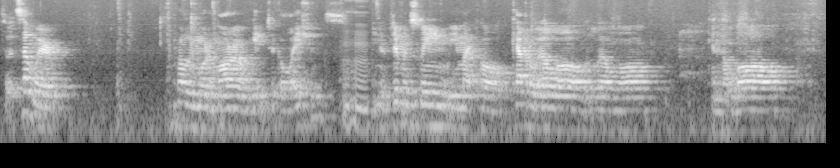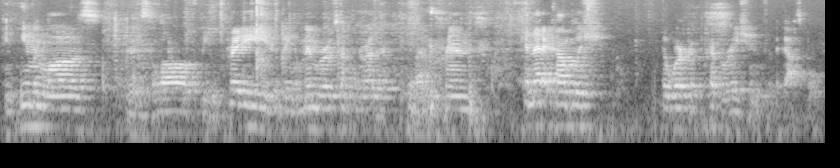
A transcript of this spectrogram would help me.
So it's somewhere, probably more tomorrow, we'll get into Galatians. You know, the difference between what you might call capital L law, little l law, and the law, and human laws. There's the law of being pretty, or being a member of something or other, your friends. Can that accomplish the work of preparation for the gospel?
